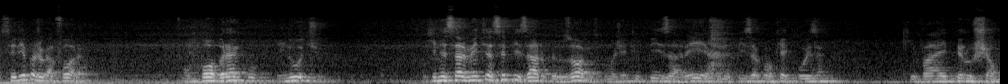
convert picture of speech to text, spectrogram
Seria para jogar fora. Um pó branco inútil. Que necessariamente ia ser pisado pelos homens, como a gente pisa areia, como pisa qualquer coisa que vai pelo chão.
